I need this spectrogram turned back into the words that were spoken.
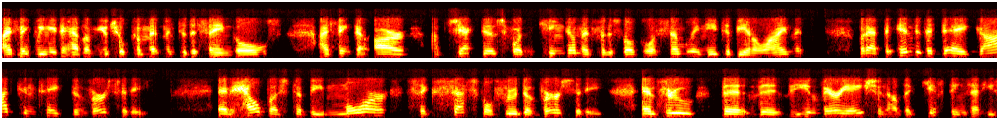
I think we need to have a mutual commitment to the same goals. I think that our objectives for the kingdom and for this local assembly need to be in alignment. But at the end of the day, God can take diversity and help us to be more successful through diversity and through the, the, the variation of the giftings that He's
